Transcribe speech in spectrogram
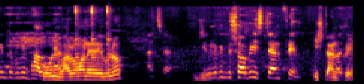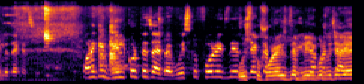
কিন্তু খুবই ভালো খুবই ভালো মানের এগুলো। আচ্ছা। এগুলো কিন্তু সবই স্ট্যান্ড ফ্রেম Stand frame। দেখাচ্ছি। অনেকে বিল্ড করতে চায় ভাই উইসকো 4x দিয়ে উইসকো একটা ফোর এক্স দিয়ে build বিল আমরা করতে চাই, চাইলে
